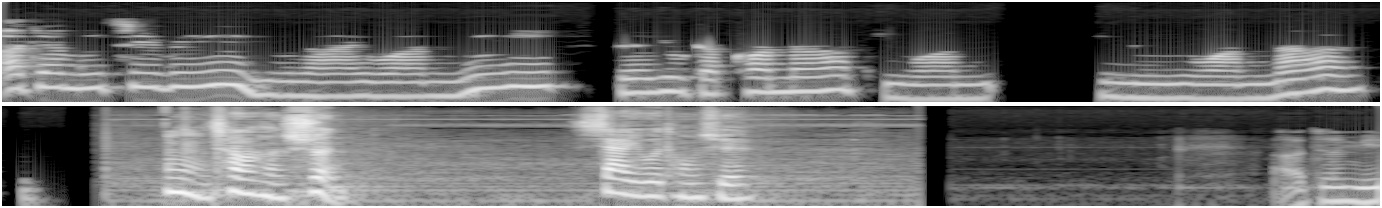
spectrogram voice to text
อาจจะมีชีวิตอยู่หลายวันนี้แต่อยู่กับความรักที่วันที่มีวันนั้น 嗯，唱的很顺。下一位同学， อาจจะมี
